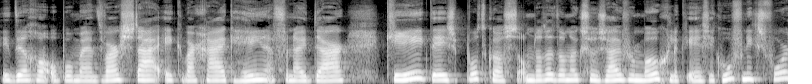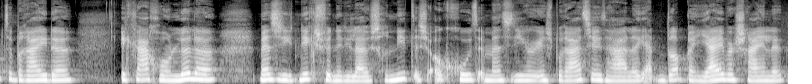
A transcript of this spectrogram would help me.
Ik deel gewoon op het moment waar sta ik, waar ga ik heen. En vanuit daar creëer ik deze podcast. Omdat het dan ook zo zuiver mogelijk is. Ik hoef niks voor te bereiden. Ik ga gewoon lullen. Mensen die het niks vinden, die luisteren niet. Is ook goed. En mensen die hier inspiratie uit halen, ja, dat ben jij waarschijnlijk.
